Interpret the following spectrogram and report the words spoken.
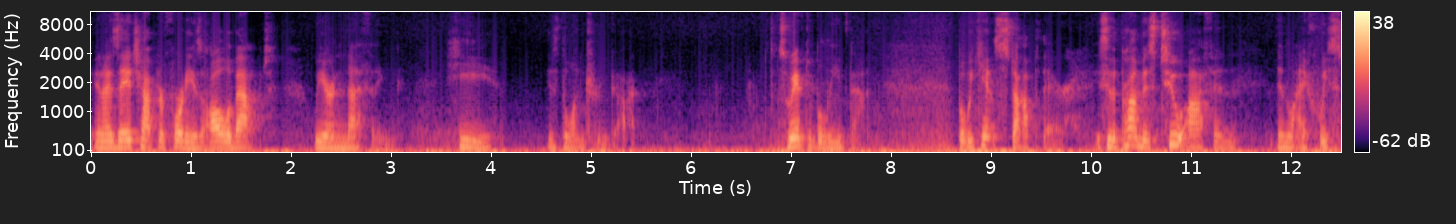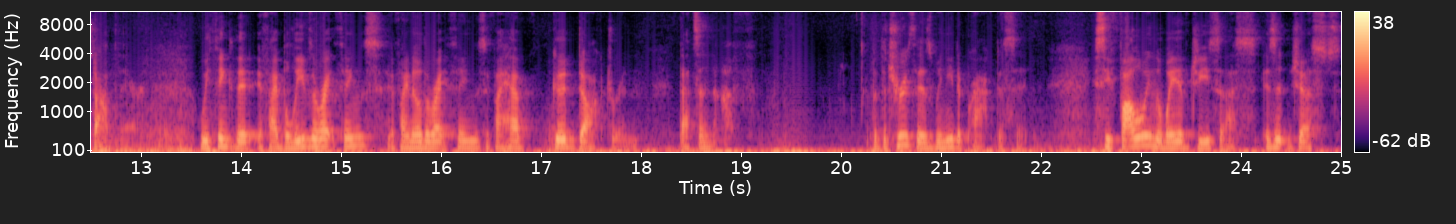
And Isaiah chapter 40 is all about we are nothing. He is the one true God. So we have to believe that. But we can't stop there. You see, the problem is too often in life we stop there. We think that if I believe the right things, if I know the right things, if I have good doctrine, that's enough. But the truth is, we need to practice it. You see, following the way of Jesus isn't just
